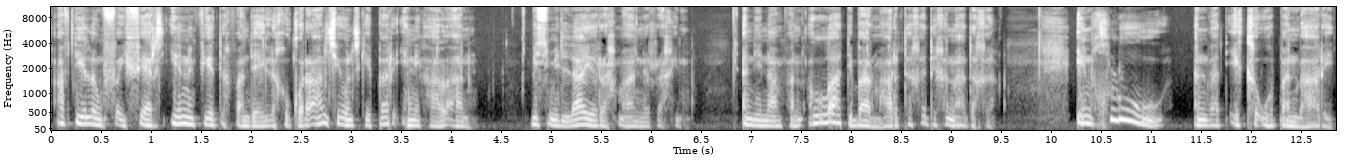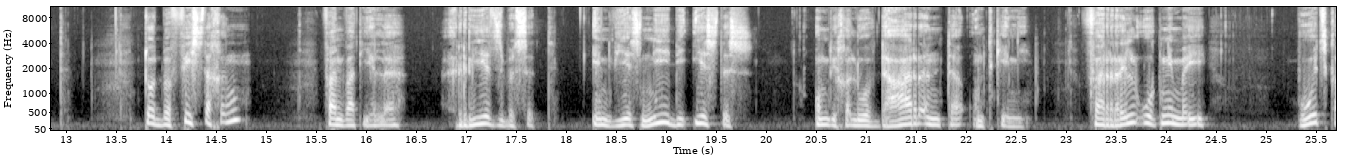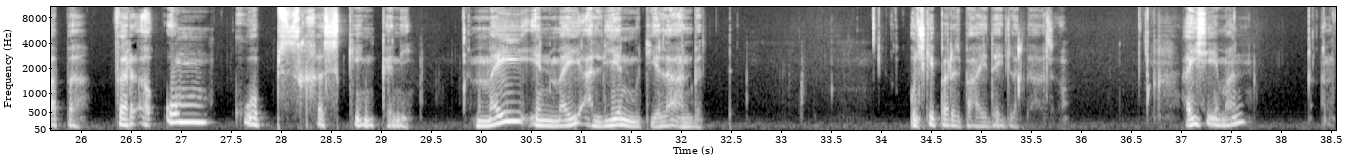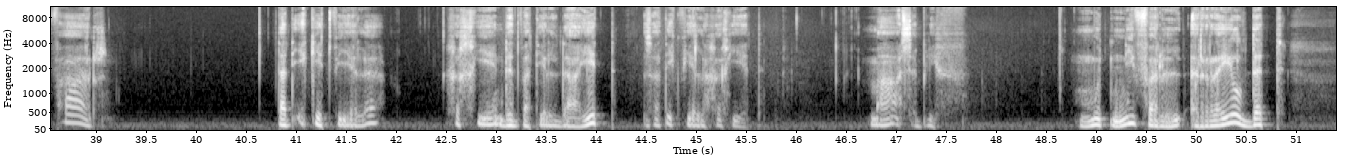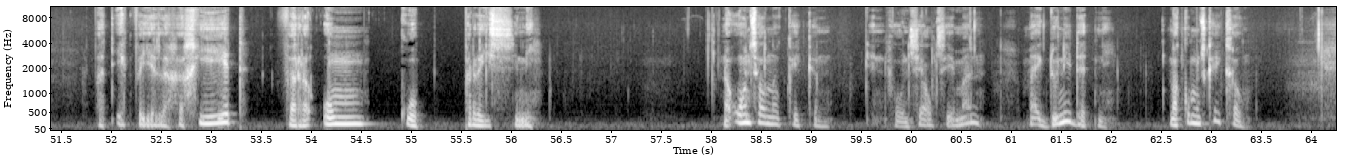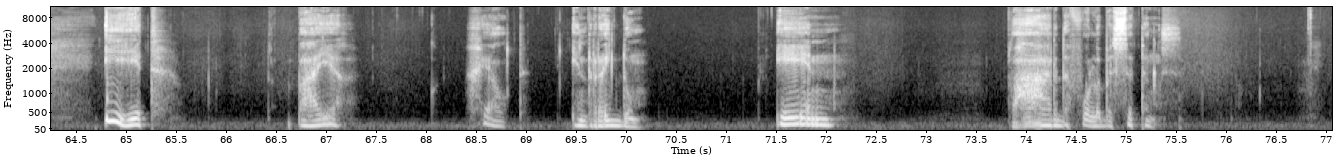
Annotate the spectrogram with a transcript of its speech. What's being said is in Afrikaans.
afdeling 5, vers 41 van die Heilige Koran sê ons Skepper en ek haal aan. Bismillahirrahmanirrahim. In die naam van Allah, die Barmhartige, die Genadige. En glo in wat ek geopenbaar het tot bevestiging van wat jy reeds besit en wees nie die eerstes om die geloof daarin te ontken nie. Verruil ook nie my boodskappe vir 'n omkoopsgeskenke nie. My en my alleen moet julle aanbid. Ons skepper is baie duidelik daarso. Hy sê man, aanvaar dat ek het vir julle gegee en dit wat julle daar het, is wat ek vir julle gegee het. Maar asseblief moet nie verruil dit wat ek vir julle gegee het vir 'n omkoopprys nie. Nou ons sal nou kyk en vir onsself sê man, maar ek doen nie dit nie. Maar kom ons kyk gou. U het baie geld en rykdom en waardevolle besittings.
